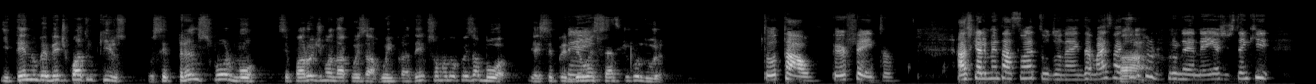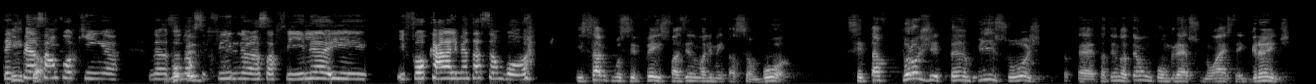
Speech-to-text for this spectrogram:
e tendo um bebê de 4 quilos. Você transformou. Você parou de mandar coisa ruim para dentro, só mandou coisa boa. E aí você perdeu Sim. o excesso de gordura. Total, perfeito. Acho que a alimentação é tudo, né? Ainda mais vai ah. tudo pro, o neném. A gente tem que, tem que então, pensar um pouquinho no, no nosso filho, na nossa filha e, e focar na alimentação boa. E sabe o que você fez fazendo uma alimentação boa? Você está projetando isso hoje está é, tá tendo até um congresso no Einstein grande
